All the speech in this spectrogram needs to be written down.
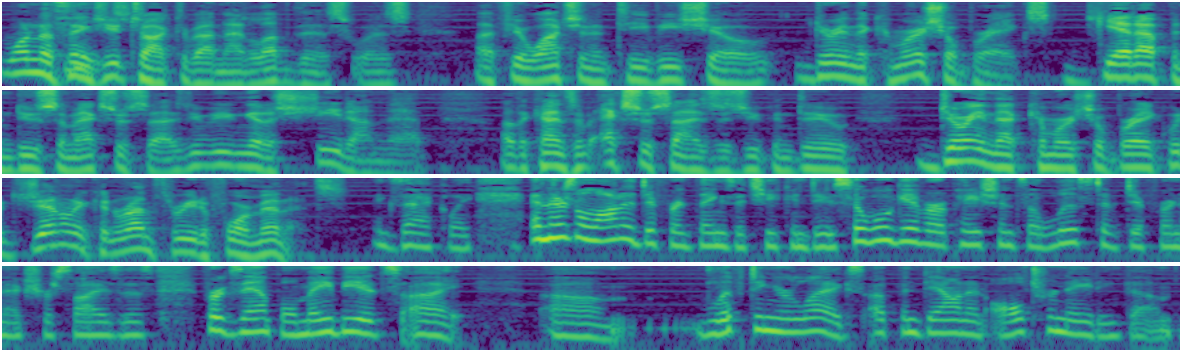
One of the things you talked about, and I love this, was if you're watching a TV show during the commercial breaks, get up and do some exercise. You can get a sheet on that of the kinds of exercises you can do during that commercial break, which generally can run three to four minutes. Exactly. And there's a lot of different things that you can do. So we'll give our patients a list of different exercises. For example, maybe it's uh, um, lifting your legs up and down and alternating them.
